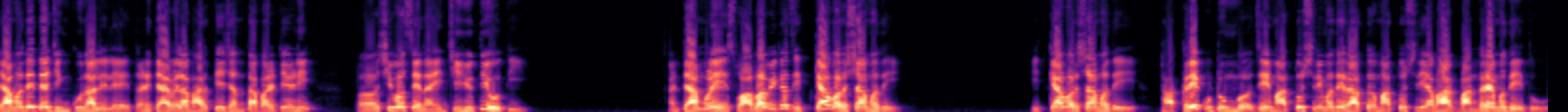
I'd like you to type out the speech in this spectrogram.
त्यामध्ये त्या जिंकून आलेल्या आहेत. आणि त्यावेळेला भारतीय जनता पार्टी आणि शिवसेना यांची युती होती. आणि त्यामुळे स्वाभाविकच इतक्या वर्षामध्ये इतक्या वर्षामध्ये ठाकरे कुटुंब जे मातोश्रीमध्ये राहतं मातोश्री हा भाग बांद्र्यामध्ये येतो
